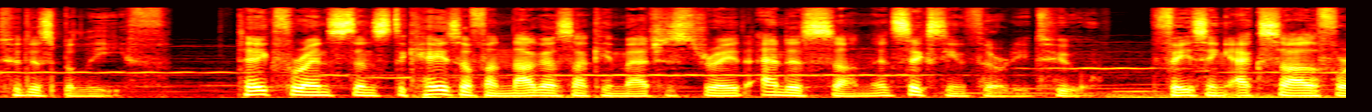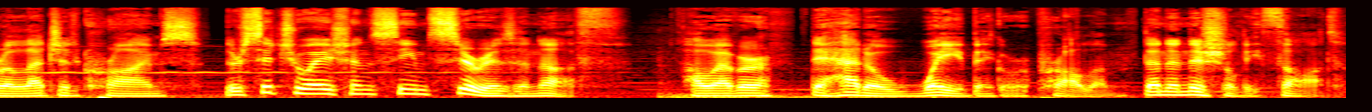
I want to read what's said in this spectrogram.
to this belief. Take, for instance, the case of a Nagasaki magistrate and his son in 1632. Facing exile for alleged crimes, their situation seemed serious enough, However, they had a way bigger problem than initially thought.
